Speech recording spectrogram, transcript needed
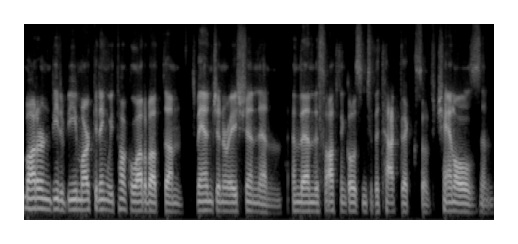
modern B2B marketing, we talk a lot about um, demand generation, and and then this often goes into the tactics of channels and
